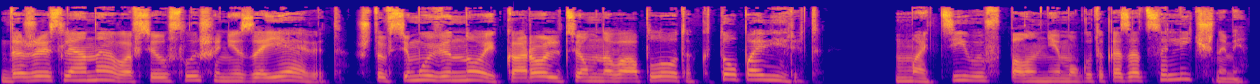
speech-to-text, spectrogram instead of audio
Даже если она во всеуслышание заявит, что всему виной король темного оплота, кто поверит? Мотивы вполне могут оказаться личными.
